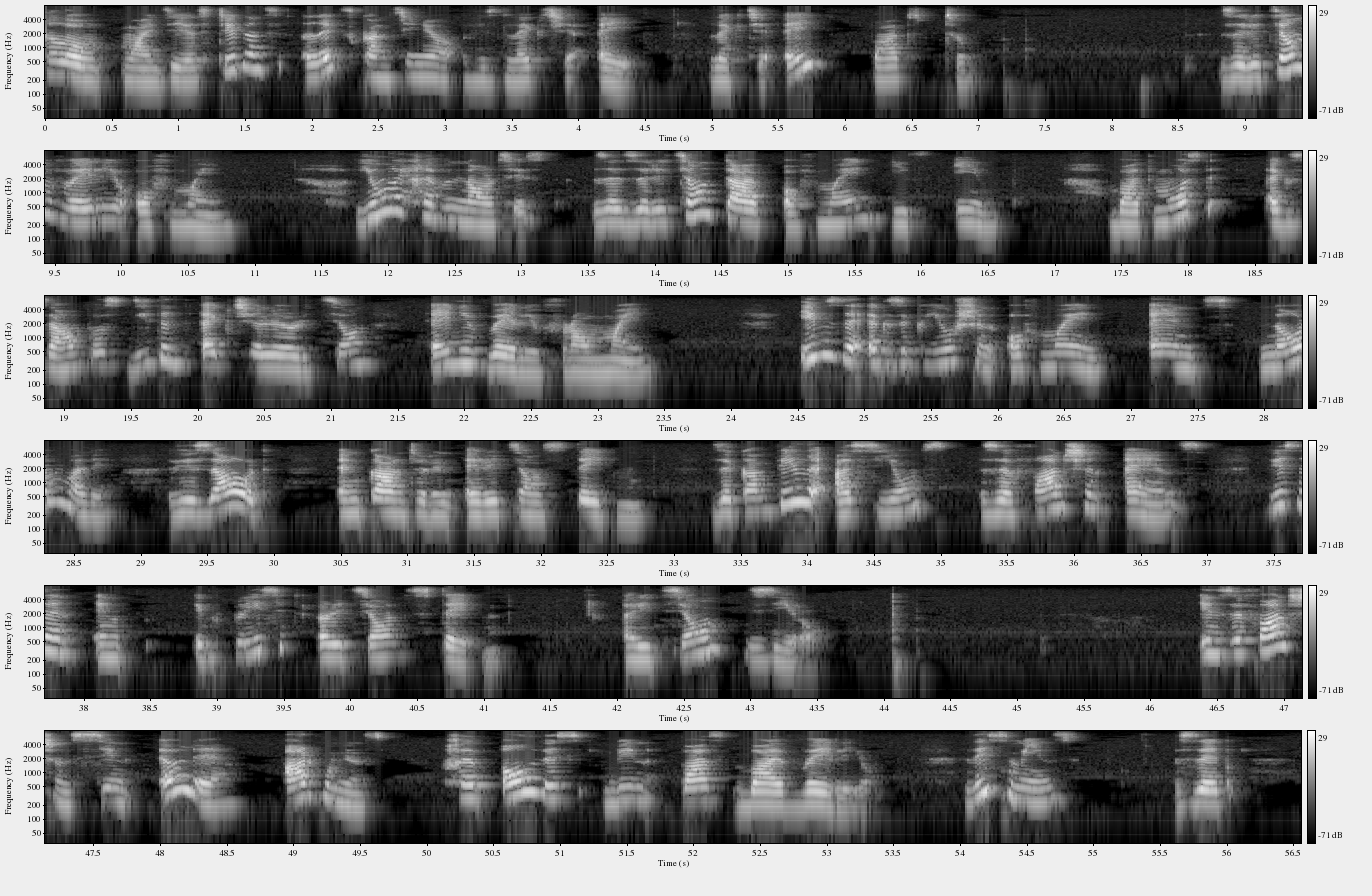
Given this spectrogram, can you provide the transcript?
Hello, my dear students. Let's continue with lecture 8. Lecture 8, part 2. The return value of main. You may have noticed that the return type of main is int, but most examples didn't actually return any value from main. If the execution of main ends normally, without encountering a return statement. The compiler assumes the function ends with an implicit return statement, return 0. In the functions seen earlier, arguments have always been passed by value. This means that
